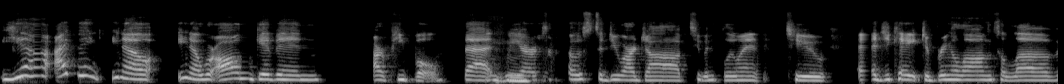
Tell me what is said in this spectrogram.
yeah, I think, you know, you know, we're all given our people that mm-hmm. we are supposed to do our job to influence, to educate, to bring along, to love.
